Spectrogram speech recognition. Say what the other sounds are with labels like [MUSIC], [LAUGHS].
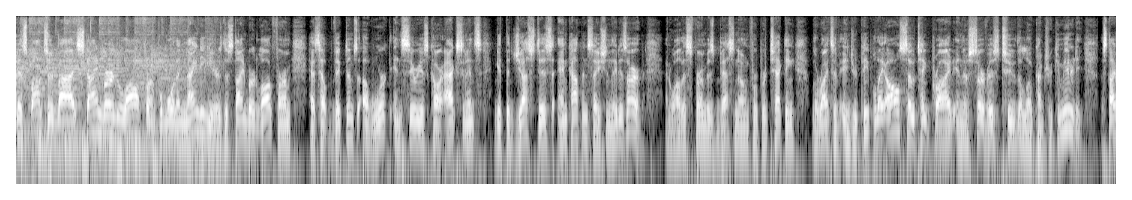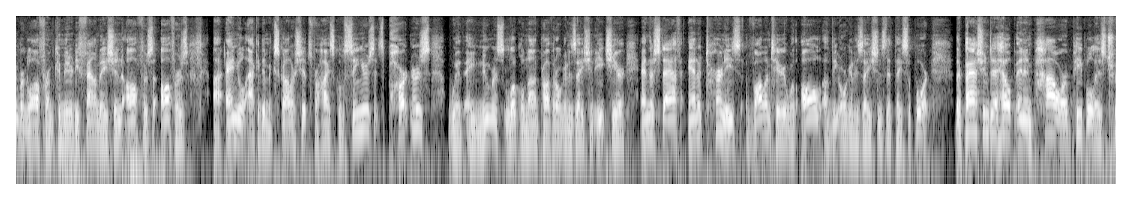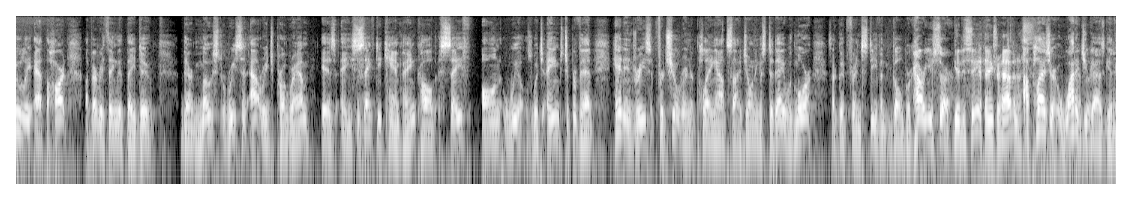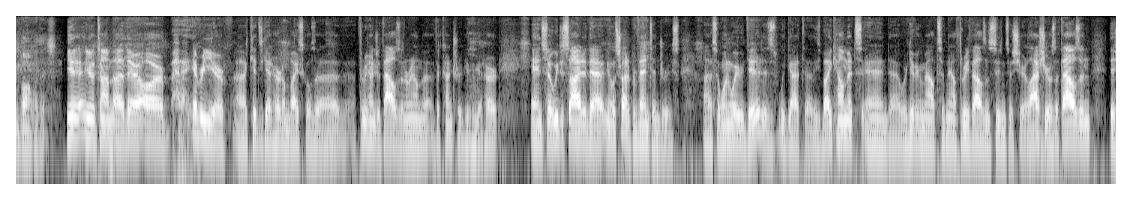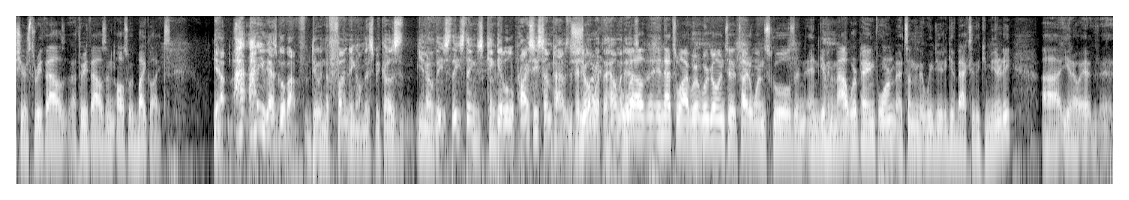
segment is sponsored by Steinberg Law Firm. For more than 90 years, the Steinberg Law Firm has helped victims of work and serious car accidents get the justice and compensation they deserve. And while this firm is best known for protecting the rights of injured people, they also take pride in their service to the low country community. The Steinberg Law Firm Community Foundation offers, offers uh, annual academic scholarships for high school seniors. It's partners with a numerous local nonprofit organization each year, and their staff and attorneys volunteer with all of the organizations that they support. Their passion to help and empower people is truly at the heart of everything that they do. Their most recent outreach program is a safety campaign called Safe on Wheels, which aims to prevent head injuries for children playing outside. Joining us today with more is our good friend Stephen Goldberg. How are you, sir? Good to see you. Thanks for having us. A pleasure. Why did you guys get involved with this? Yeah, you know, Tom, uh, there are every year uh, kids get hurt on bicycles. Uh, 300,000 around the, the country, people mm -hmm. get hurt. And so we decided that, you know, let's try to prevent injuries. Uh, so one way we did it is we got uh, these bike helmets and uh, we're giving them out to now 3,000 students this year. Last year was 1,000, this year is 3,000, uh, 3, also with bike lights. Yeah, how, how, do you guys go about doing the funding on this? Because you know these these things can get a little pricey sometimes, depending sure. on what the helmet well, is. Well, and that's why we're, we're going to Title I schools and, and giving mm -hmm. them out. We're paying for them. It's something that we do to give back to the community. Uh, you know,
